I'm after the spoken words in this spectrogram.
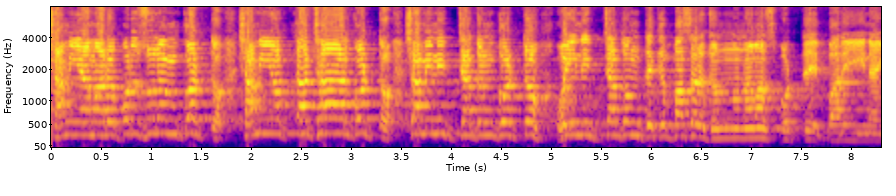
স্বামী আমার উপর জুলুম করত, স্বামী অত্যাচার করত, স্বামী নির্যাতন করত। ওই নির্যাতন থেকে বাঁচার জন্য নামাজ পড়তে পারি নাই।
